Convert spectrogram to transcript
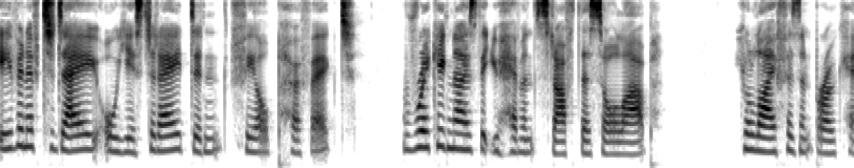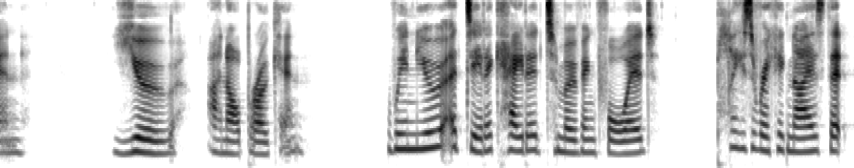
Even if today or yesterday didn't feel perfect, recognize that you haven't stuffed this all up. Your life isn't broken. You are not broken. When you are dedicated to moving forward, please recognize that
